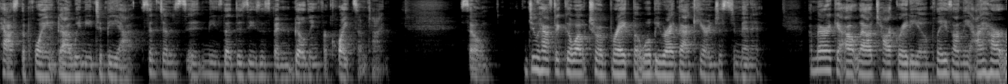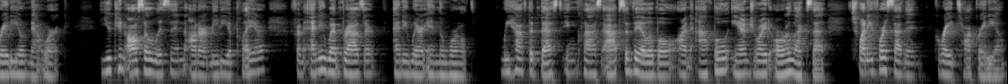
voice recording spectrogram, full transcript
past the point uh, we need to be at. Symptoms it means that disease has been building for quite some time. So do have to go out to a break, but we'll be right back here in just a minute. America Out Loud Talk Radio plays on the iHeartRadio network. You can also listen on our media player from any web browser anywhere in the world. We have the best in class apps available on Apple, Android, or Alexa 24 7. Great talk radio.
